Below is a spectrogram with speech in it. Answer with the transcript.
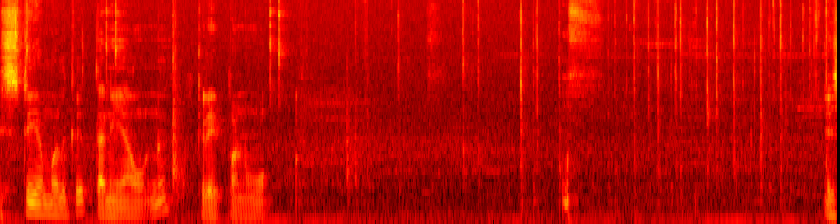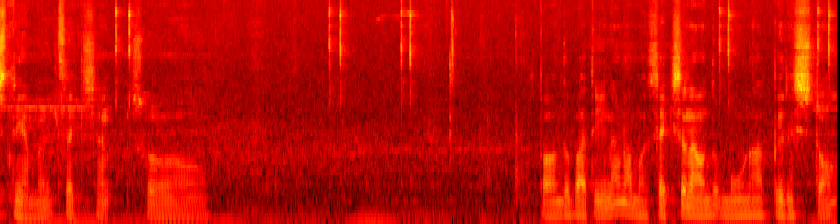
எஸ்டிஎம்எலுக்கு தனியாக ஒன்று க்ரியேட் பண்ணுவோம். ஹெச்டிஎம்எல் செக்ஷன் ஸோ இப்போ வந்து பார்த்திங்கன்னா நம்ம செக்ஷனை வந்து மூணாக பிரிச்சிட்டோம்.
